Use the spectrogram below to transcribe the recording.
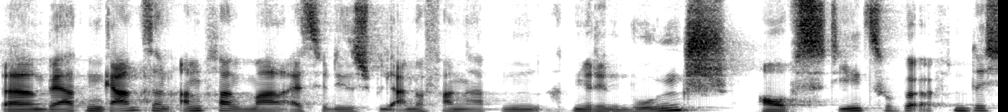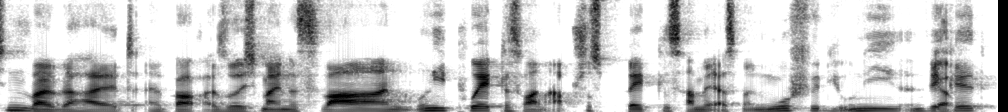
Ähm, wir hatten ganz am Anfang mal, als wir dieses Spiel angefangen hatten, hatten wir den Wunsch, auf Steam zu veröffentlichen, weil wir halt einfach, also ich meine, es war ein Uni-Projekt, das war ein Abschlussprojekt, das haben wir erstmal nur für die Uni entwickelt, ja.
